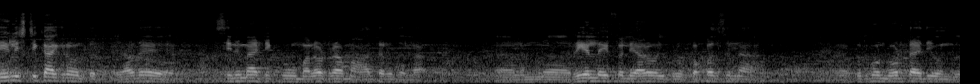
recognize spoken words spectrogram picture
ರಿಯಲಿಸ್ಟಿಕ್ ಆಗಿರುವಂಥದ್ದು. ಯಾವುದೇ ಸಿನಿಮ್ಯಾಟಿಕ್ಕು ಮಲೋಡ್ರಾಮಾ ಆ ಥರದ್ದಲ್ಲ. ನಮ್ಮ ರಿಯಲ್ ಲೈಫಲ್ಲಿ ಯಾರೋ ಇಬ್ಬರು ಕಪಲ್ಸನ್ನು ಕುತ್ಕೊಂಡು ನೋಡ್ತಾ ಇದ್ದೀವಿ ಒಂದು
